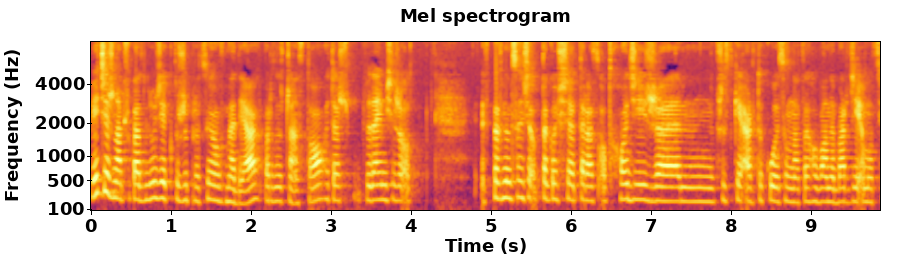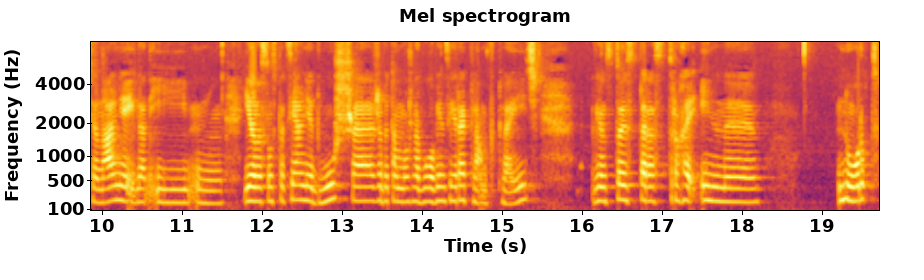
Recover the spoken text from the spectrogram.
Wiecie, że na przykład ludzie, którzy pracują w mediach bardzo często, chociaż wydaje mi się, że od, w pewnym sensie od tego się teraz odchodzi, że mm, wszystkie artykuły są nacechowane bardziej emocjonalnie i, i, mm, i one są specjalnie dłuższe, żeby tam można było więcej reklam wkleić. Więc to jest teraz trochę inny nurt.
